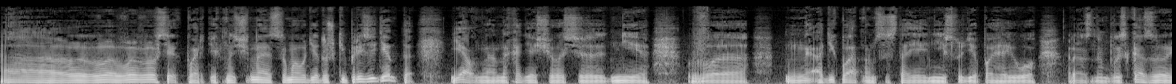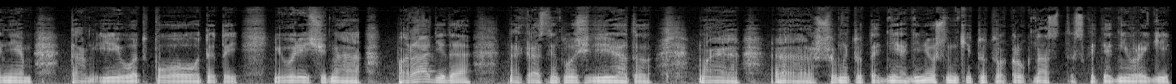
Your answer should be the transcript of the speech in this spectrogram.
а, во всех партиях, начиная с самого дедушки президента, явно находящегося не в адекватном состоянии, судя по его разным высказываниям, там, и вот по вот этой его речи на параде, да, на Красной площади 9 мая, э, что мы тут одни одинешеньки, тут вокруг нас, так сказать, одни враги.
